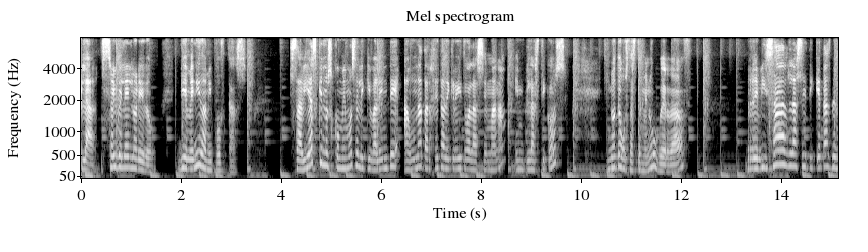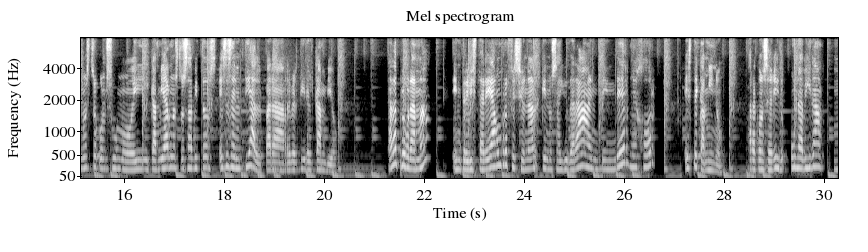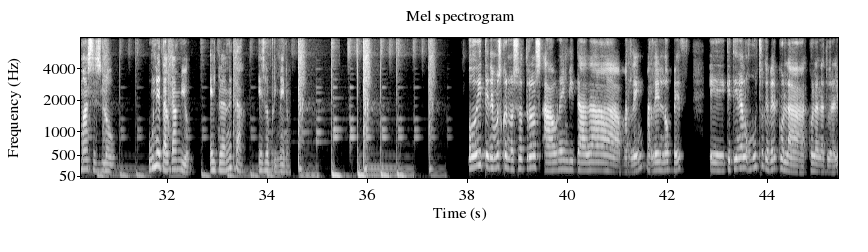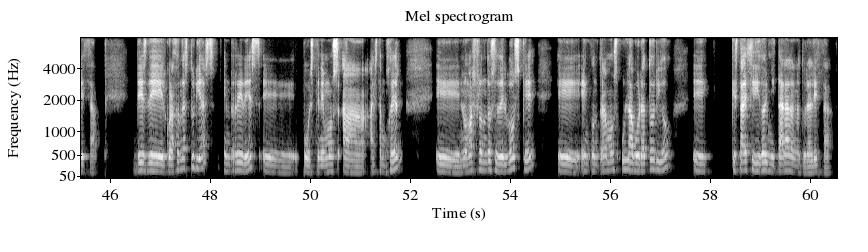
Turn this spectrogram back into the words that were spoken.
Hola, soy Belén Loredo. Bienvenido a mi podcast. ¿Sabías que nos comemos el equivalente a una tarjeta de crédito a la semana en plásticos? No te gusta este menú, ¿verdad? Revisar las etiquetas de nuestro consumo y cambiar nuestros hábitos es esencial para revertir el cambio. Cada programa entrevistaré a un profesional que nos ayudará a entender mejor este camino para conseguir una vida más slow. Únete al cambio. El planeta es lo primero. Hoy tenemos con nosotros a una invitada, Marlene, Marlene López, eh, que tiene algo mucho que ver con la, naturaleza. Desde el corazón de Asturias, en redes, eh, pues tenemos a, esta mujer, eh, en lo más frondoso del bosque, encontramos un laboratorio que está decidido a imitar a la naturaleza.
